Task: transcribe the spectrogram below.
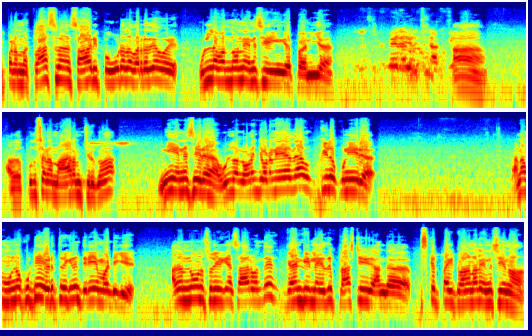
இப்போ நம்ம கிளாஸ்ல சார் இப்போ ஊடல வர்றதே உள்ள வந்தோன்னு என்ன செய்வீங்க இப்போ நீங்க? ஆ அதை புதுசாக நம்ம ஆரம்பிச்சிருக்கோம். நீ என்ன செய்யற உள்ள நுழைஞ்ச உடனே தான் கீழே குனியிற. ஆனால் முன்னக்கூட்டியே எடுத்து வைக்கணும்னு தெரிய மாட்டேங்கு அது இன்னொன்று சொல்லியிருக்கேன். சார் வந்து கேன்டீனில் எது பிளாஸ்டிக் அந்த பிஸ்கட் பாக்கெட் வாங்கினாலும் என்ன செய்யணும்?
